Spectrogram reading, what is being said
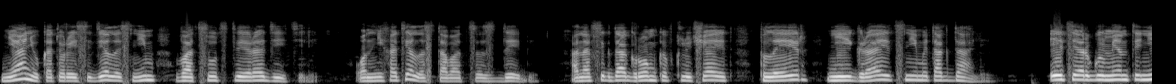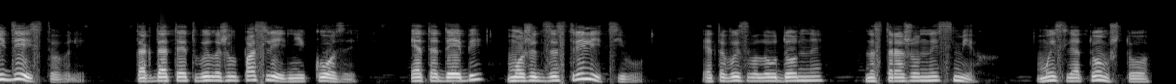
няню, которая сидела с ним в отсутствие родителей. Он не хотел оставаться с Дебби. Она всегда громко включает плеер, не играет с ним и так далее. Эти аргументы не действовали. Тогда Тед выложил последний козырь. Эта Дебби может застрелить его. Это вызвало у Донны настороженный смех. Мысль о том, что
